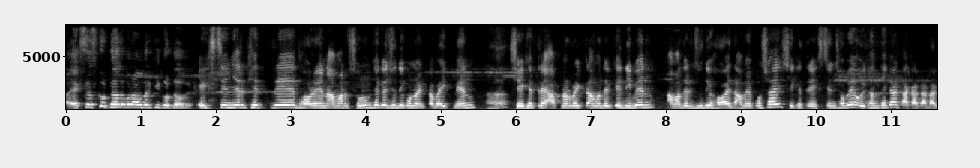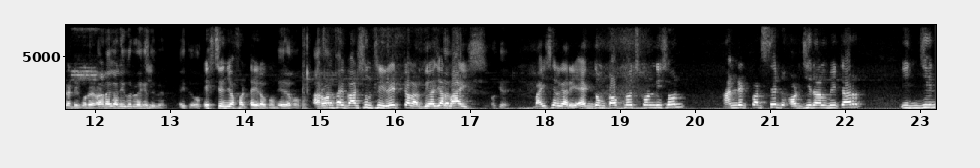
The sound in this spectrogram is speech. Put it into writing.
এক্সচেঞ্জ করতে হলে পরে আমাদের কি করতে হবে? এক্সচেঞ্জের ক্ষেত্রে ধরেন আমার শোরুম থেকে যদি কোনো একটা বাইক নেন হ্যাঁ। সেক্ষেত্রে আপনার বাইকটা আমাদেরকে দিবেন। আমাদের যদি হয় দামে পোষায় সেক্ষেত্রে এক্সচেঞ্জ হবে। ওইখান থেকে টাকা কাটাকাটি করে কাটাকাটি করে রেখে দেবেন। এই তো এক্সচেঞ্জ অফারটা এরকম। এরকম। R one five version three red colour দুই হাজার বাইশ। ওকে বাইশের গাড়ি একদম top notch condition hundred percent original meter engine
